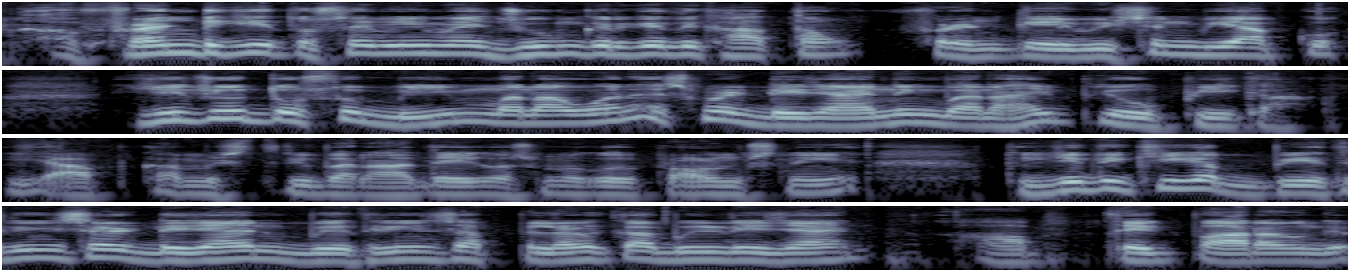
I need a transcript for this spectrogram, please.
फ्रंट की तो भी मैं जूम करके दिखाता हूँ, फ्रंट एलिवेशन भी आपको। ये जो दोस्तों बीम बना हुआ है ना, इसमें डिज़ाइनिंग बना है पीओपी का। ये आपका मिस्त्री बना देगा, उसमें कोई प्रॉब्लम्स नहीं है। तो ये देखिएगा, बेहतरीन सा डिज़ाइन, बेहतरीन सा पिलर का भी डिज़ाइन, आप देख पा रहे होंगे।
